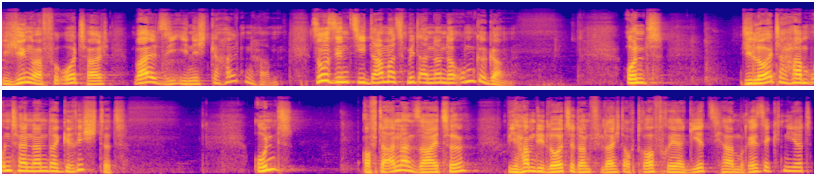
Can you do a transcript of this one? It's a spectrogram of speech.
die Jünger verurteilt, weil sie ihn nicht gehalten haben. So sind sie damals miteinander umgegangen. Und die Leute haben untereinander gerichtet. Und auf der anderen Seite, wie haben die Leute dann vielleicht auch darauf reagiert? Sie haben resigniert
